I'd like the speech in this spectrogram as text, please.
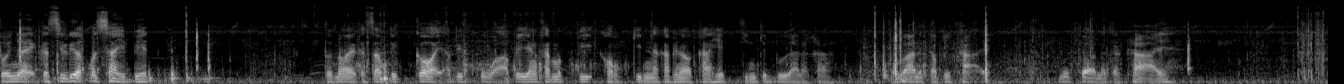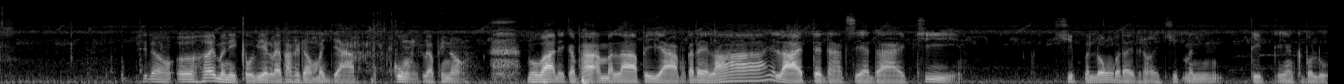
ตัวใหญ่ก็สิเลือกมาใส่เบ็ด ตัวน้อยก็จะเอาไปก้อยเอาไปขัวเอาไปยังทำมาปีของกินนะครับพี่น้องค่ะเห็ดกินจนเบื่อแล้วค่ะแต่ว่าเนี่ยก็เอาไปขายเมื่อก่อนนะก็ขาย พี่น้องเออเฮ้ยมันนี่ก็เวียกแล้วพาพี่น้องมายามกุ้งอีกแล้วพี่น้อง เมื่อวานนี่ก็พาอำมาลาไปยามก็ได้หลายหลายแต่น่าเสียดายที่คลิปมันลงบ่ได้พี่น้องไอ้คลิปมันติดอหยังกับบลุ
